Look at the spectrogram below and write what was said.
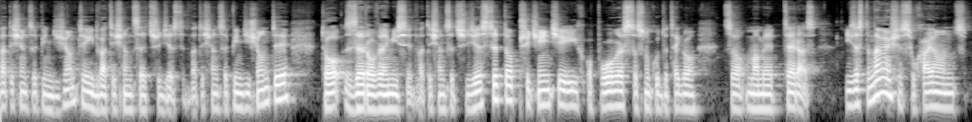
2050 i 2030. 2050 to zerowe emisje, 2030 to przycięcie ich o połowę w stosunku do tego, co mamy teraz. I zastanawiam się, słuchając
